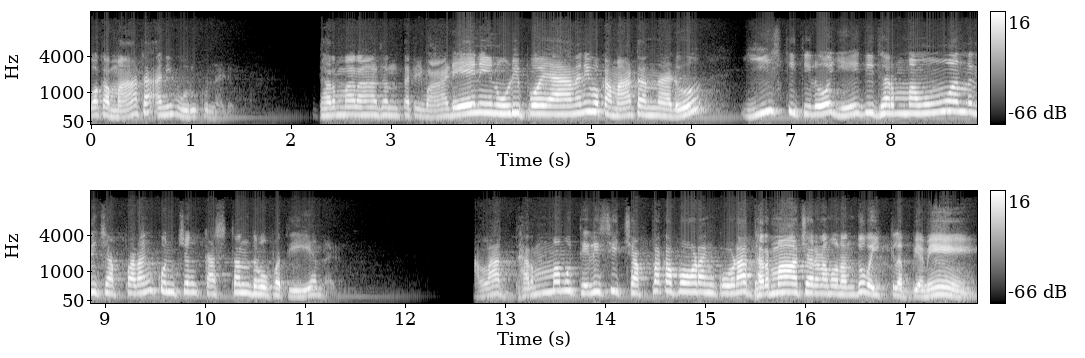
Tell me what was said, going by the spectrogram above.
ఒక మాట అని ఊరుకున్నాడు. ధర్మరాజంతటి వాడే నేను ఊడిపోయానని ఒక మాట అన్నాడు. ఈ స్థితిలో ఏది ధర్మము అన్నది చెప్పడం కొంచెం కష్టం ద్రౌపది అన్నాడు. అలా ధర్మము తెలిసి చెప్పకపోవడం కూడా ధర్మాచరణమునందు వైక్లభ్యమే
